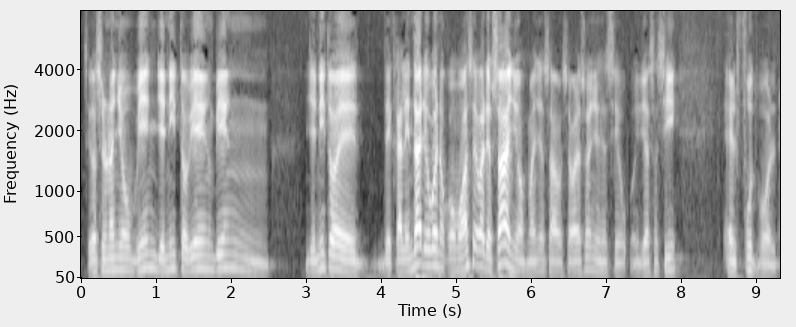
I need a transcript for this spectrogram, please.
Así que va a ser un año bien llenito, bien, bien llenito de, calendario, bueno, como hace varios años, mañana hace varios años ya es así el fútbol.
